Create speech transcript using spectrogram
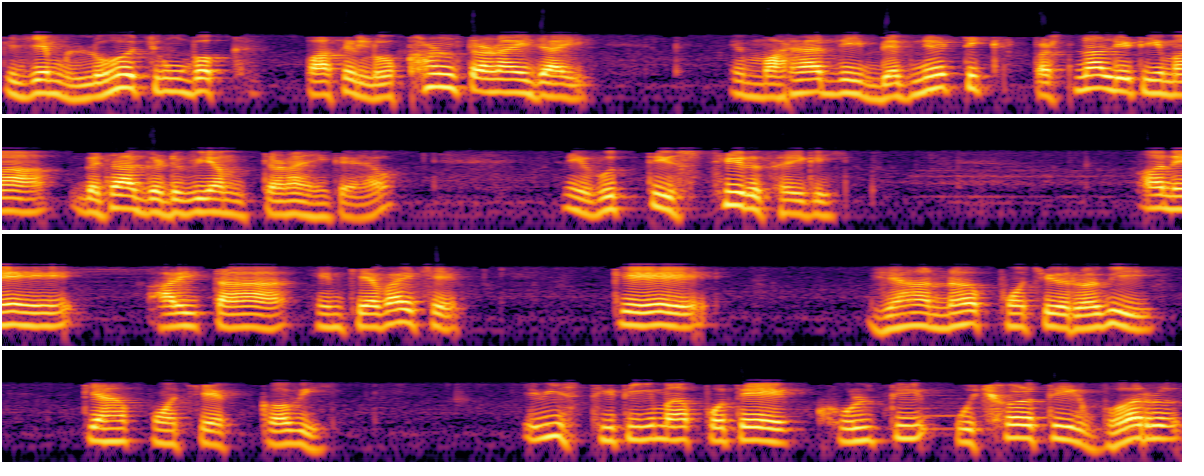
કે જેમ લોહ ચુંબક પાસે લોખંડ તણાઈ જાય એ મહારાજની મેગ્નેટિક પર્સનાલિટીમાં ગજા ગઢવી આમ તણાઈ ગયા. એની વૃત્તિ સ્થિર થઈ ગઈ. અને આ રીતના એમ કહેવાય છે કે જ્યાં ન પહોંચે રવિ, ત્યાં પહોંચે કવિ. એવી સ્થિતિમાં પોતે ખુલતી, ઉછળતી ભર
